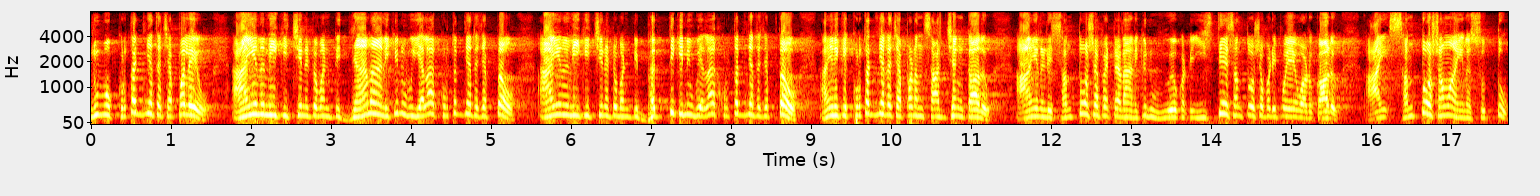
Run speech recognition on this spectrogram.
నువ్వు కృతజ్ఞత చెప్పలేవు. ఆయన నీకు ఇచ్చినటువంటి జ్ఞానానికి నువ్వు ఎలా కృతజ్ఞత చెప్తావు? ఆయన నీకు ఇచ్చినటువంటి భక్తికి నువ్వు ఎలా కృతజ్ఞత చెప్తావు? ఆయనకి కృతజ్ఞత చెప్పడం సాధ్యం కాదు. ఆయనని సంతోష పెట్టడానికి నువ్వు ఒకటి ఇస్తే సంతోషపడిపోయేవాడు కాదు. ఆయ సంతోషం ఆయన సొత్తు.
